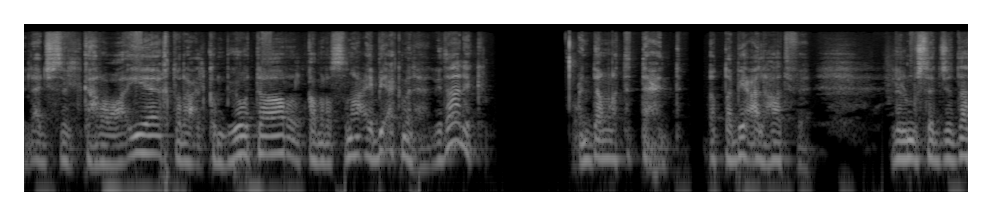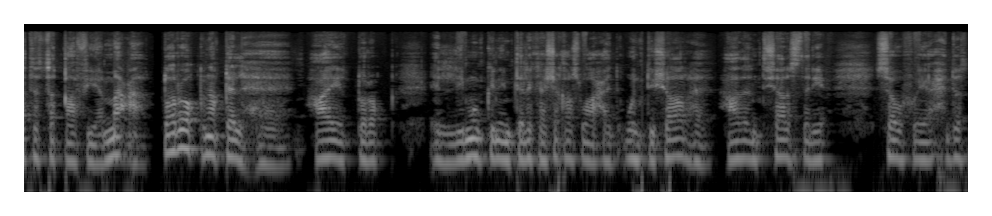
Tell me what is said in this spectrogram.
الأجهزة الكهربائية اختراع الكمبيوتر القمر الصناعي بأكملها. لذلك عندما تتحد الطبيعة الهادفة للمستجدات الثقافية مع طرق نقلها. هاي الطرق اللي ممكن يمتلكها شخص واحد وانتشارها. هذا الانتشار السريع سوف يحدث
